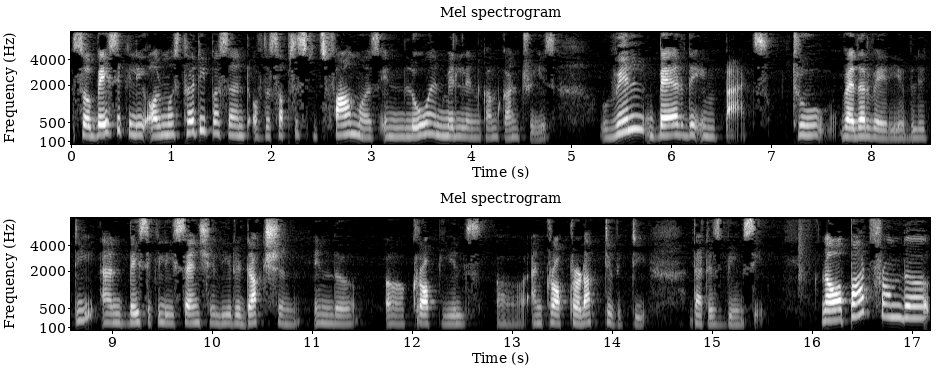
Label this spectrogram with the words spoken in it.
So basically almost 30% of the subsistence farmers in low and middle income countries will bear the impacts through weather variability and basically essentially reduction in the uh, crop yields uh, and crop productivity that is being seen. Now apart from the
